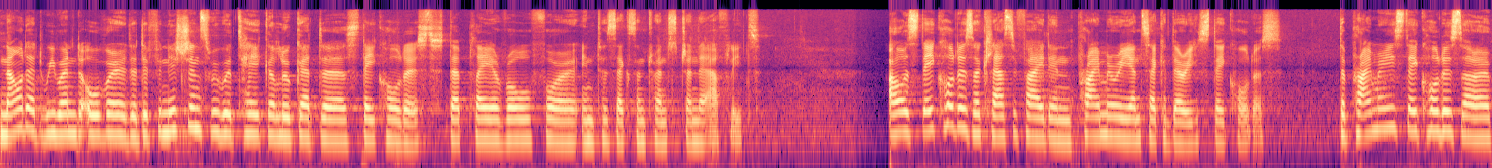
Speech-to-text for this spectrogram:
Now that we went over the definitions, we will take a look at the stakeholders that play a role for intersex and transgender athletes. Our stakeholders are classified in primary and secondary stakeholders. The primary stakeholders are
